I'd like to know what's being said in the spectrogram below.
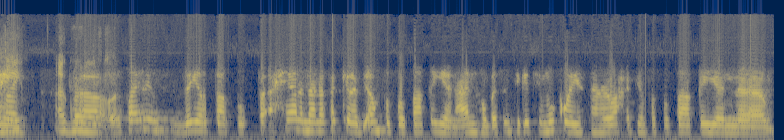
إي. طيب أقول لك. فصايرين زي الطاق فأحيانا أنا أفكر أبي أنفصل طاقيا عنهم بس أنت قلتي مو كويس إن الواحد ينفصل طاقيا آه،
